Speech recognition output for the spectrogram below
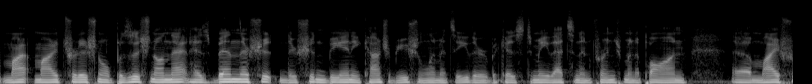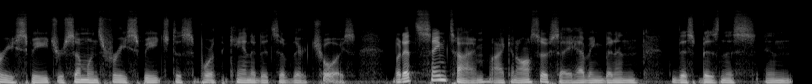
my my traditional position on that has been there should there shouldn't be any contribution limits either because to me that's an infringement upon uh, my free speech or someone's free speech to support the candidates of their choice. But at the same time, I can also say, having been in this business in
